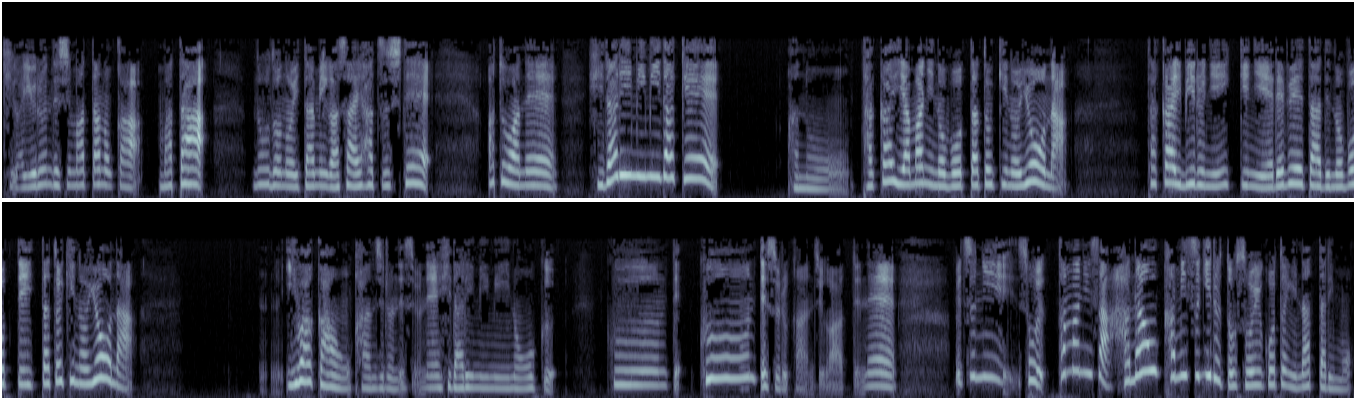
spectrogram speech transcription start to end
気が緩んでしまったのか、また、喉の痛みが再発して、あとはね、左耳だけ、あの、高い山に登った時のような、高いビルに一気にエレベーターで登っていった時のような、違和感を感じるんですよね。左耳の奥。クーンって、クーンってする感じがあってね。別に、そう、たまにさ、鼻を噛みすぎるとそういうことになったりも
